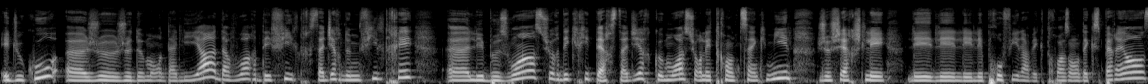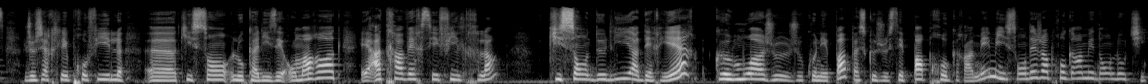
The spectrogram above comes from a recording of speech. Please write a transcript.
Et du coup, euh, je, demande à l'IA d'avoir des filtres, c'est-à-dire de me filtrer euh, les besoins sur des critères. C'est-à-dire que moi, sur les 35 000, je cherche les, les, les, les profils avec trois ans d'expérience, je cherche les profils qui sont localisés au Maroc. Et à travers ces filtres-là, qui sont de l'IA derrière, que moi je ne connais pas parce que je ne sais pas programmer, mais ils sont déjà programmés dans l'outil.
